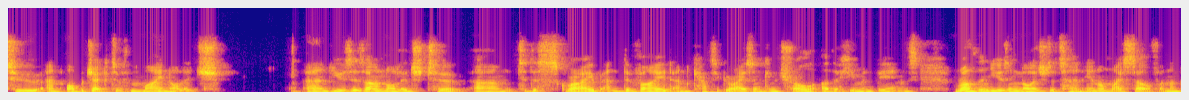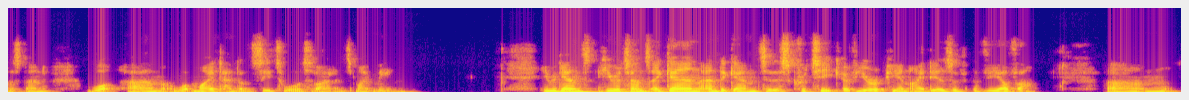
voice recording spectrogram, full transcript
to an object of my knowledge, and uses our knowledge to um, to describe and divide and categorize and control other human beings, rather than using knowledge to turn in on myself and understand what um, what my tendency towards violence might mean. He begins he returns again and again to this critique of European ideas of the other. Um,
